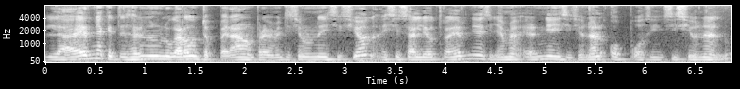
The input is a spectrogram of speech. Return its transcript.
la hernia que te sale en un lugar donde te operaron previamente, hicieron una incisión, ahí sí sale otra hernia, se llama hernia incisional o posincisional, ¿no?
